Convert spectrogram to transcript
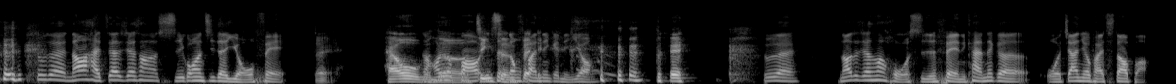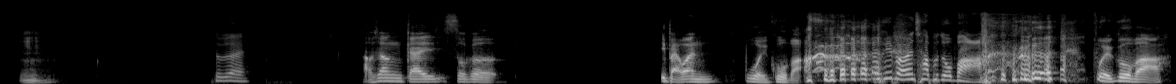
对不对？然后还再加上时光机的油费，对，还有我们然后又包一的精神整栋饭，店给你用，对，对不对？然后再加上伙食费，你看那个我家牛排吃到饱，嗯，对不对？好像该收个一百万不为过吧？一百万差不多吧？不为过吧？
